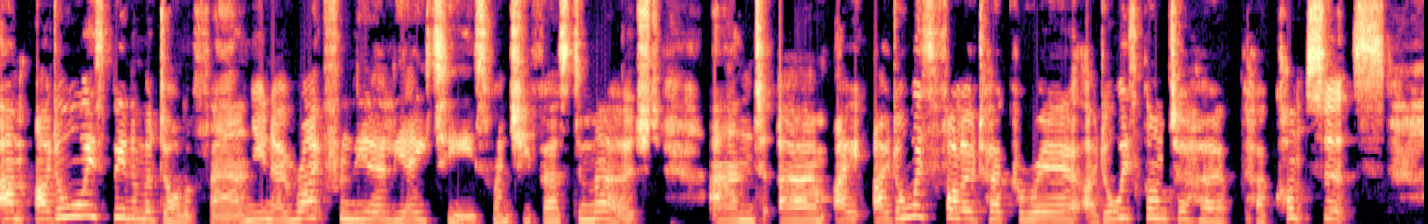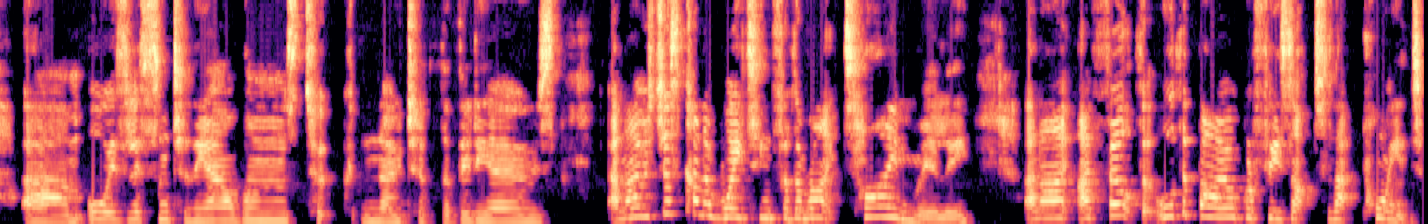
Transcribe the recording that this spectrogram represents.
Um, I'd always been a Madonna fan, you know, right from the early 80s when she first emerged. And um, I, I'd always followed her career. I'd always gone to her, her concerts, um, always listened to the albums, took note of the videos. And I was just kind of waiting for the right time, really. And I, I felt that all the biographies up to that point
